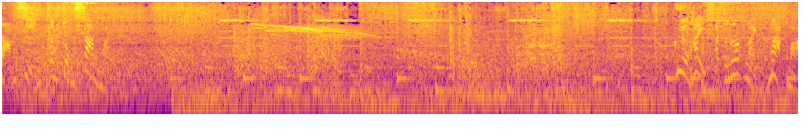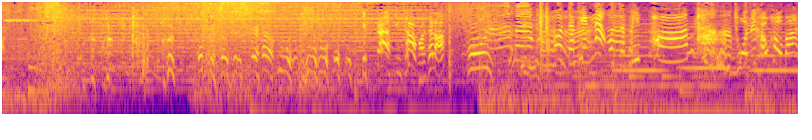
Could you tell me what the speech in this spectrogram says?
สามเสียงบรรจงสร้างใหม่ เพื่อให้อัตรสใหม่มากมายจะกล้ากินข้าวก่อนใช่เหรออุจจะพิษนะอุจจะพิษพร้อมค่ะชวนให้เขาเข้าบ้าน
